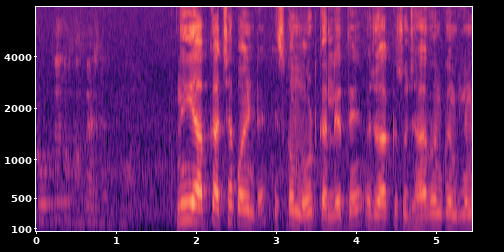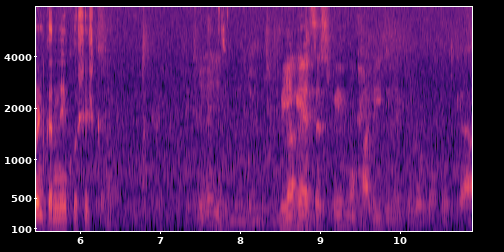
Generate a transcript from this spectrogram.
फ्रॉड का तो हम ऐसा माहौल है नहीं ये आपका अच्छा पॉइंट है इसको हम नोट कर लेते हैं और जो आपके सुझाव है उनको इम्प्लीमेंट करने की कोशिश करेंगे ਠੀਕ ਹੈ ਜੀ बीइंग एसएसपी मोहाली जिले के लोगों को क्या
